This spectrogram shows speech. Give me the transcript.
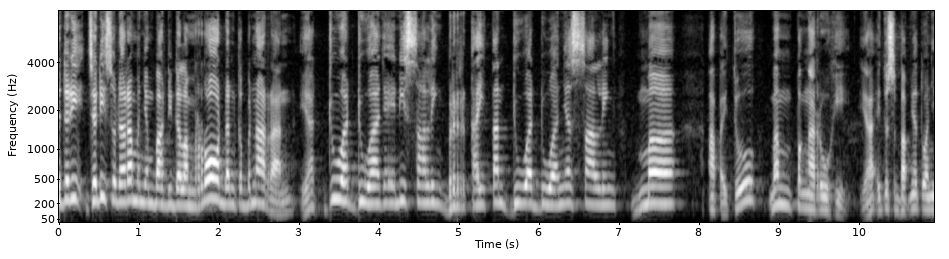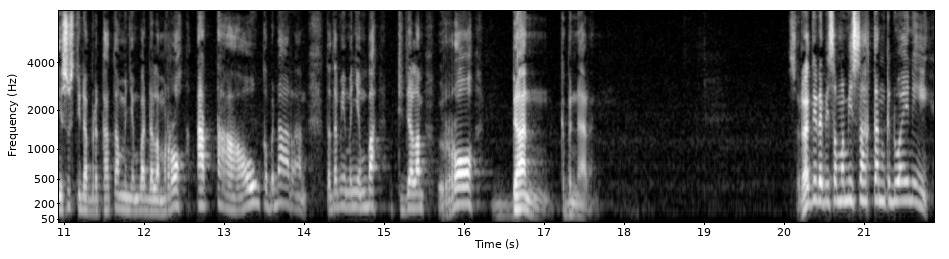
Jadi, jadi saudara menyembah di dalam roh dan kebenaran, ya, dua-duanya ini saling berkaitan, dua-duanya saling me, apa itu mempengaruhi ya itu sebabnya Tuhan Yesus tidak berkata menyembah dalam roh atau kebenaran tetapi menyembah di dalam roh dan kebenaran Saudara tidak bisa memisahkan kedua ini.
